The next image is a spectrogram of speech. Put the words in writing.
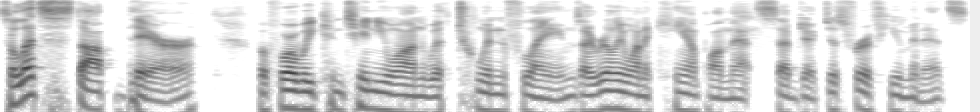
So let's stop there before we continue on with twin flames. I really want to camp on that subject just for a few minutes.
